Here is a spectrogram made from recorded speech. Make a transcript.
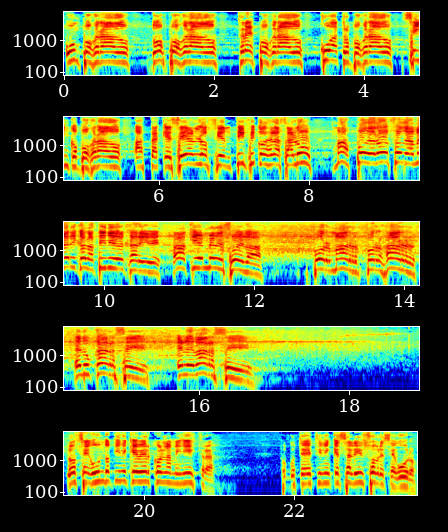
un posgrado, dos posgrados, tres posgrados, cuatro posgrados, cinco posgrados, hasta que sean los científicos de la salud más poderosos de América Latina y del Caribe, aquí en Venezuela. Formar, forjar, educarse, elevarse. Lo segundo tiene que ver con la ministra, porque ustedes tienen que salir sobre seguro.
